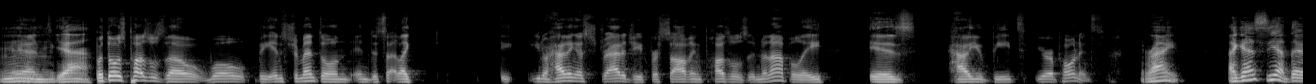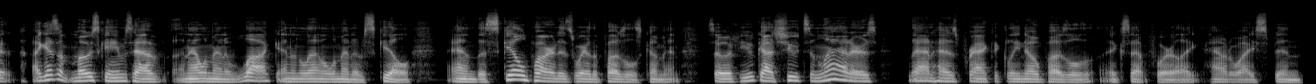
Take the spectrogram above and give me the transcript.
And- Mm, yeah, But those puzzles, though, will be instrumental in, in decide, like, you know, having a strategy for solving puzzles in Monopoly is how you beat your opponents. right. I guess yeah. There. I guess most games have an element of luck and an element of skill, and the skill part is where the puzzles come in. So if you've got Chutes and Ladders, that has practically no puzzle except for like how do I spin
